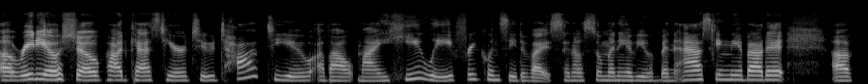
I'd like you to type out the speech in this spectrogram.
a radio show podcast here to talk to you about my Healy frequency device. I know so many of you have been asking me about it. Uh,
